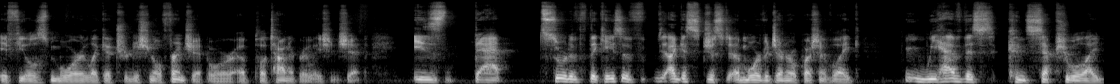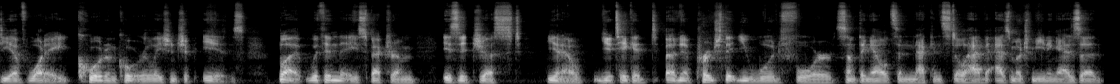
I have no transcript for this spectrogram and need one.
it feels more like a traditional friendship or a platonic relationship. Is that sort of the case of, I guess, just a more of a general question of like, we have this conceptual idea of what a quote unquote relationship is, but within the A spectrum, is it just, you know, you take a, an approach that you would for something else and that can still have as much meaning as a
